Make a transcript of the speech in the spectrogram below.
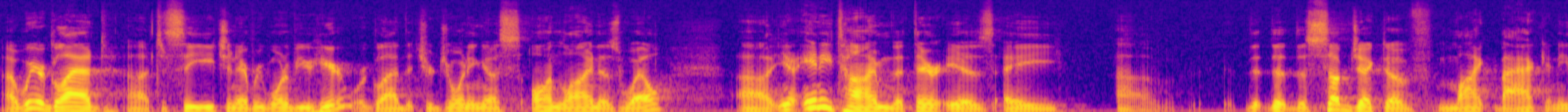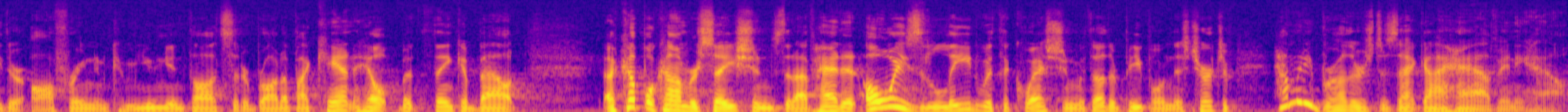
Uh, we are glad uh, to see each and every one of you here. We're glad that you're joining us online as well. Uh, you know, anytime that there is a uh, the, the, the subject of Mike back and either offering and communion thoughts that are brought up, I can't help but think about a couple conversations that I've had that always lead with the question with other people in this church of how many brothers does that guy have, anyhow?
